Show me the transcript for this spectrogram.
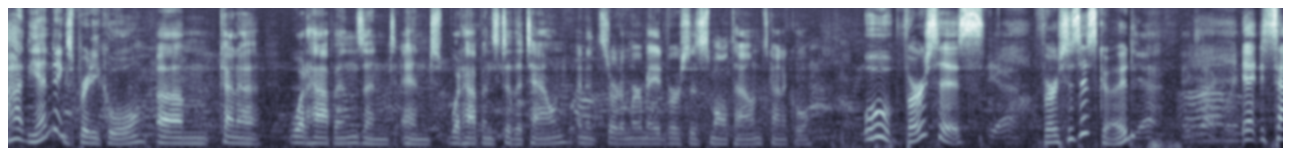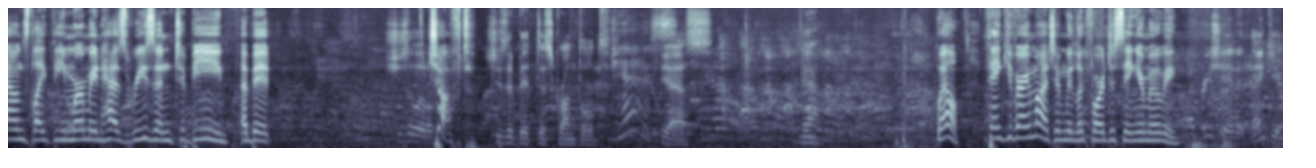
Ah, the ending's pretty cool. Um, kind of what happens and and what happens to the town, and it's sort of mermaid versus small town. It's kind of cool. Ooh, versus. Yeah. Versus is good. Yeah. Exactly. It sounds like the mermaid has reason to be a bit She's a little. chuffed. She's a bit disgruntled. Yes. Yes. Yeah. Well, thank you very much, and we look forward to seeing your movie. I appreciate it. Thank you.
